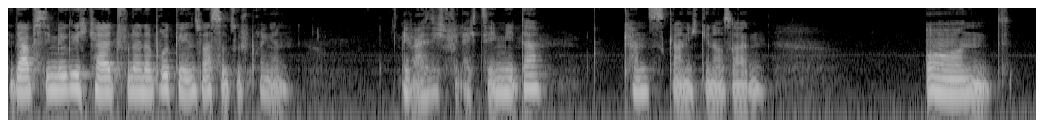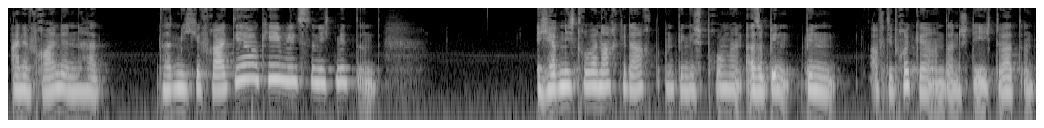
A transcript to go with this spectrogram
da gab es die Möglichkeit, von einer Brücke ins Wasser zu springen. Ich weiß nicht, vielleicht zehn Meter, kann es gar nicht genau sagen. Und eine Freundin hat, hat mich gefragt, ja, okay, willst du nicht mit? Und ich habe nicht drüber nachgedacht und bin gesprungen. Also bin, bin auf die Brücke und dann stehe ich dort und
